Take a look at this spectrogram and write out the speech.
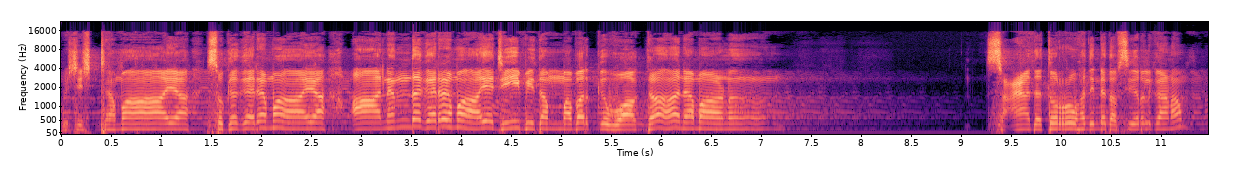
വിശിഷ്ടമായ സുഖകരമായ ആനന്ദകരമായ ജീവിതം അവർക്ക് വാഗ്ദാനമാണ്. സാദത്തുർ തഫ്സീറിൽ കാണാം.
